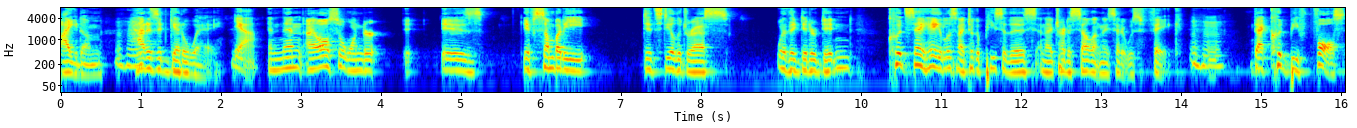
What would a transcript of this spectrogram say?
item, Mhm. how does it get away? Yeah. And then I also wonder is if somebody did steal the dress, whether they did or didn't, could say, "Hey, listen, I took a piece of this and I tried to sell it, and they said it was fake." Mm-hmm. That could be false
